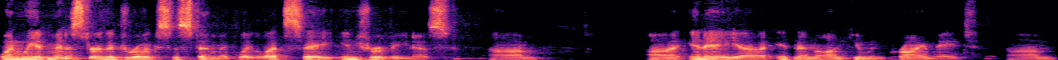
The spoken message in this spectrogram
when we administer the drug systemically, let's say intravenous, um, in a uh, in a non-human primate, um,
